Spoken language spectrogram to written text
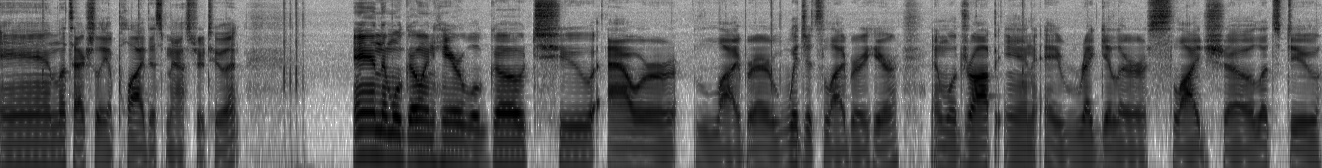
And let's actually apply this master to it. And then we'll go in here, we'll go to our library, widgets library here, and we'll drop in a regular slideshow. Let's do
